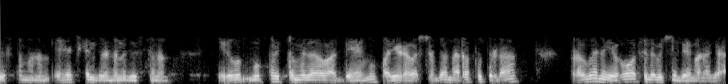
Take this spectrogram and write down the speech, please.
చూస్తాం మనం? ఎహెచ్కెల్ గ్రంథంలో చూస్తున్నాం. ఇరవై ముప్పై తొమ్మిదవ అధ్యాయము పదిహేడవ వర్షంలో నరపుత్రుడ ప్రభు అయిన యహో సెలవిచ్చినది ఏమనగా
